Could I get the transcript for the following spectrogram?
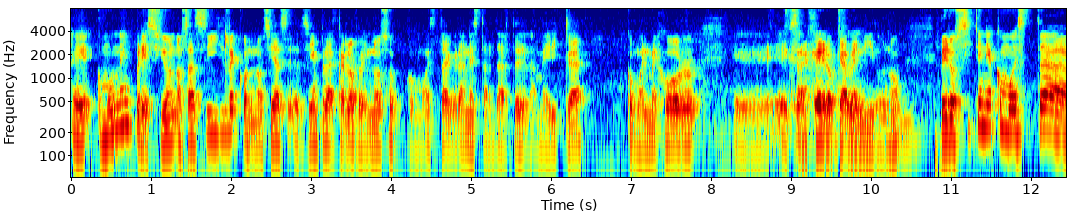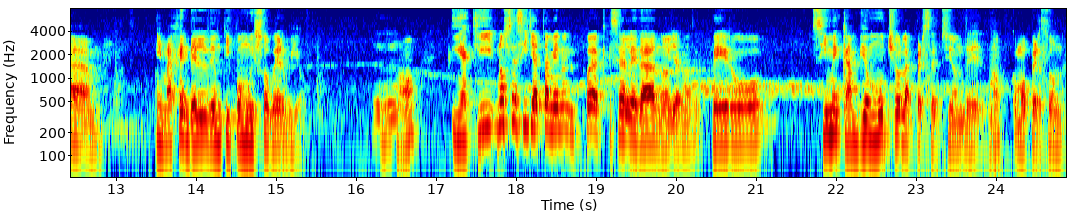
eh, como una impresión, o sea, sí reconocías siempre a Carlos Reynoso como esta gran estandarte de la América, como el mejor extranjero que ha venido, ¿no? Pero sí tenía como esta imagen de él de un tipo muy soberbio, ¿no? Y aquí, no sé si ya también, puede que sea la edad, ¿no? Ya más, pero sí me cambió mucho la percepción de él, ¿no? Como persona,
